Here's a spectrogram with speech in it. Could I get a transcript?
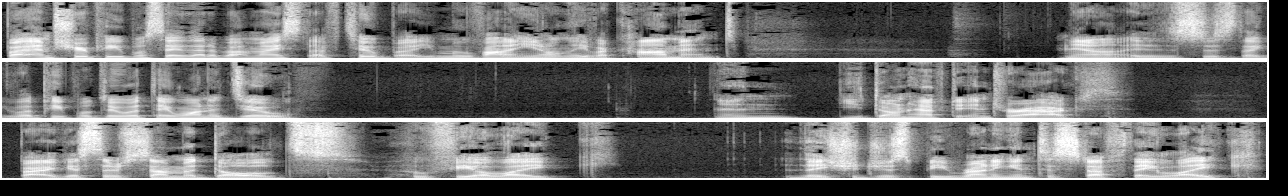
but I'm sure people say that about my stuff too. But you move on. You don't leave a comment. You know, it's just like let people do what they want to do, and you don't have to interact. But I guess there's some adults who feel like they should just be running into stuff they like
